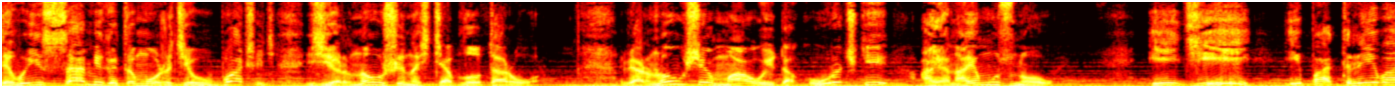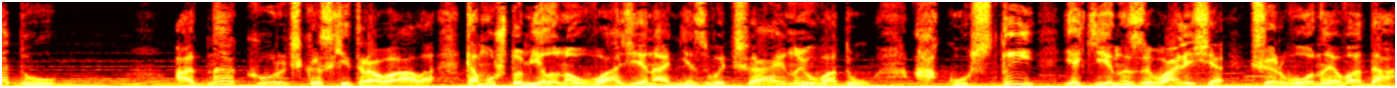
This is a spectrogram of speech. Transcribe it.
Ды вы і самі гэта можаце ўбачыць, зірнуўшы на сцябло таро. Вярнуўся маў і да курачкі, а яна яму зноў. Ідзі і патры ваду, Аднак курочка схітравала, таму што мела на ўвазе яна незвычайную ваду, а кусты, якія называліся чырвоная вада.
